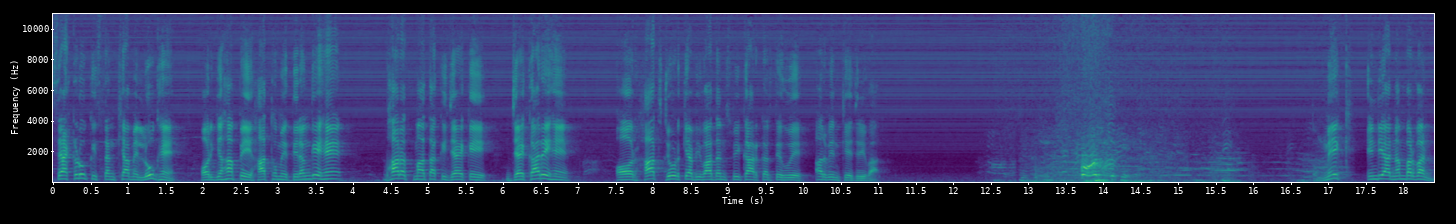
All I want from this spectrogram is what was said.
सैकड़ों की संख्या में लोग हैं और यहाँ पे हाथों में तिरंगे हैं। भारत माता की जय के जयकारे हैं और हाथ जोड़ के अभिवादन स्वीकार करते हुए अरविंद केजरीवाल। तो मेक इंडिया नंबर वन,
